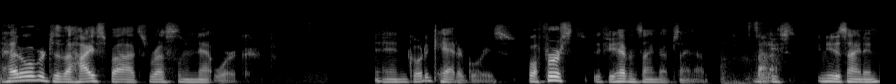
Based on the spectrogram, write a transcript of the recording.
Head over to the High Spots Wrestling Network and go to categories. Well, first, if you haven't signed up, sign up. Sign If you up. s- You need to sign in,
